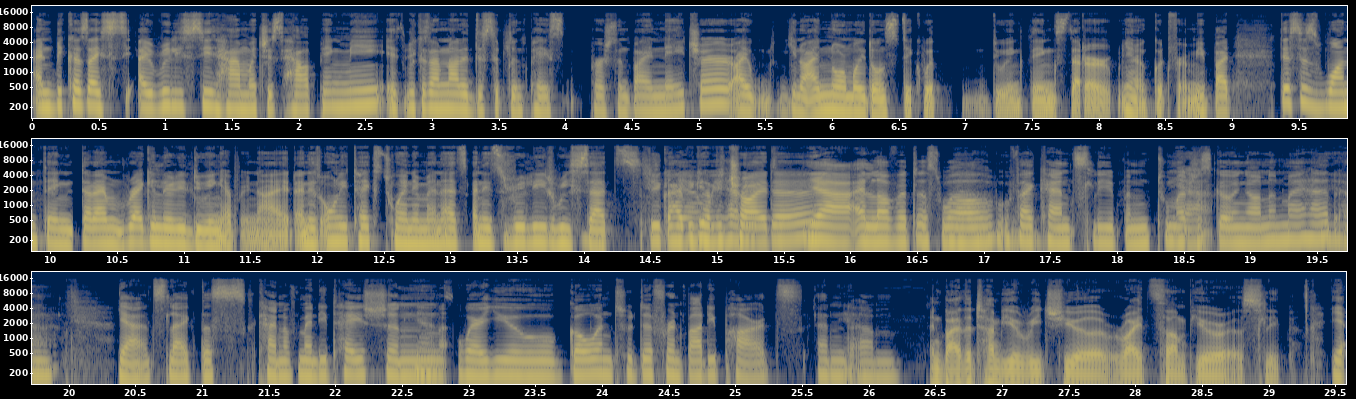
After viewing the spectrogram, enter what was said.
and because I see, I really see how much it's helping me. It's because I'm not a disciplined pace person by nature. I, you know, I normally don't stick with doing things that are you know good for me. But this is one thing that I'm regularly doing every night, and it only takes 20 minutes, and it's really resets. You, have yeah, you have you tried it. it? Yeah, I love it as well. Yeah. If I can't sleep and too much is going on in my head, and yeah, it's like this kind of meditation yes. where you go into different body parts and. Yeah. Um, and by the time you reach your right thumb, you're asleep. Yeah.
